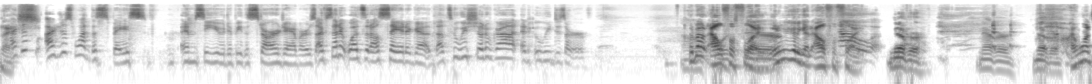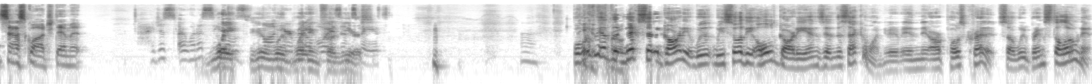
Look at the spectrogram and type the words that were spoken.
Nice. I just I just want the space MCU to be the Starjammers. I've said it once and I'll say it again. That's who we should have got and who we deserve. what about Oh, Alpha Flight? fair. When are we going to get Alpha Flight? Never, Never. never. I want Sasquatch, damn it. I just I want to see Wait, those you've blonde been haired waiting metal for boys in years. space. But what Take if we a have the next set of Guardian? We, we saw the old Guardians in the second one in the, our post credit. So we bring Stallone in.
